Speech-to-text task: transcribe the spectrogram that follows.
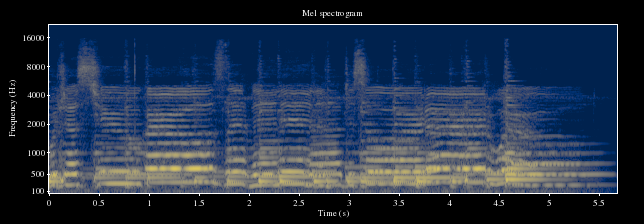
We're just two girls living in a disordered world.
